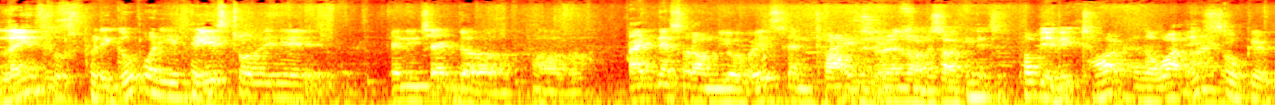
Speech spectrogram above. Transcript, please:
Length looks pretty good. What do you think? Waist over here. Can you check the uh, tightness around your waist and Tightness around the waist. I think it's probably a bit tight around the waist. Okay.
